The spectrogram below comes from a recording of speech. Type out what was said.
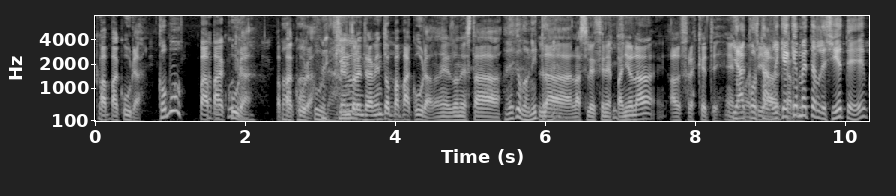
Papacura. ¿Cómo? Papacura. Papacura. Papacura. Centro de entrenamiento. Papacura, donde es donde está Ay, qué bonito, la, ¿eh? la selección española al fresquete. eh, Y a Costa Rica hay que meterle siete, ¿eh?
